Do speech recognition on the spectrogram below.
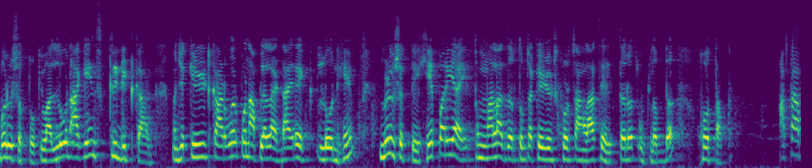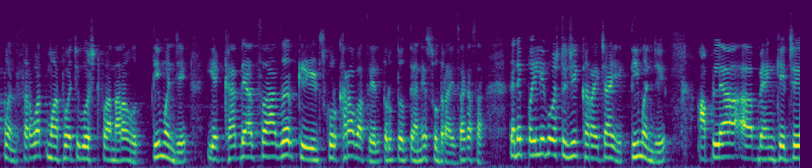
भरू शकतो किंवा लोन अगेन्स्ट क्रेडिट कार्ड म्हणजे क्रेडिट कार्डवर पण आपल्याला डायरेक्ट लोन हे मिळू शकते. हे पर्याय तुम्हाला जर तुमचा क्रेडिट स्कोअर चांगला असेल तरच उपलब्ध होतात. आता आपण सर्वात महत्त्वाची गोष्ट पाहणार आहोत ती म्हणजे एखाद्याचा जर क्रेडिट स्कोअर खराब असेल तर तो त्याने सुधारायचा कसा? त्याने पहिली गोष्ट जी करायची आहे ती म्हणजे आपल्या बँकेचे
